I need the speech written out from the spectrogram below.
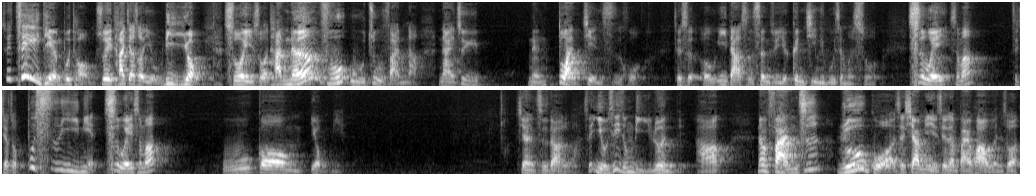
所以这一点不同，所以它叫做有利用。所以说它能伏五住烦恼，乃至于能断见思惑。这是偶益大师甚至于就更进一步这么说，视为什么？这叫做不思意念，视为什么？无功用念。现在知道了吧？所以有这种理论的。好，那么反之，如果这下面有这段白话文说，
